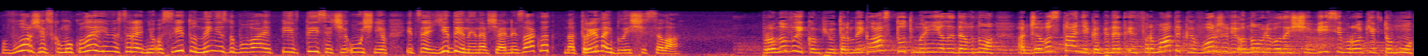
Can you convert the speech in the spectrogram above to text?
В Оржівському колегіумі середню освіту нині здобуває пів тисячі учнів, і це єдиний навчальний заклад на три найближчі села. Про новий комп'ютерний клас тут мріяли давно, адже востаннє кабінет інформатики в Оржеві оновлювали ще 8 років тому.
